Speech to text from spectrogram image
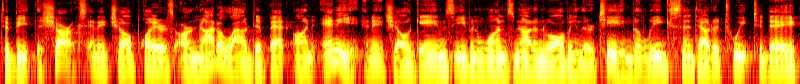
to beat the Sharks. NHL players are not allowed to bet on any NHL games, even ones not involving their team. The league sent out a tweet today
